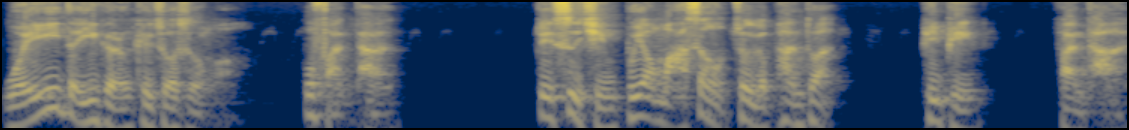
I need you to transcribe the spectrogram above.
唯一的一个人可以做什么？不反弹，对事情不要马上做个判断、批评、反弹，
